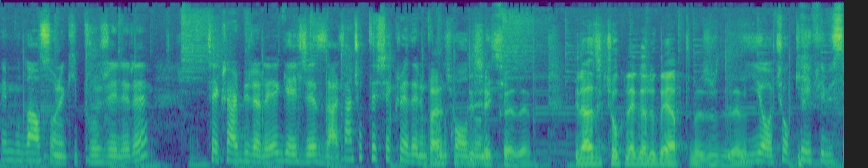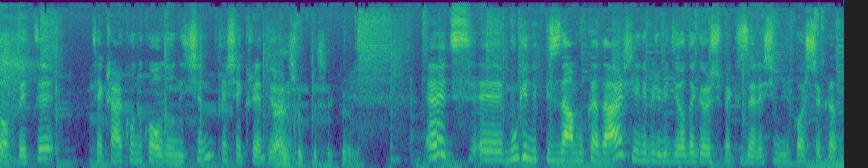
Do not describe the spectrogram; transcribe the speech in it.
hem bundan sonraki projeleri. Tekrar bir araya geleceğiz zaten. Çok teşekkür ederim Ben konuk çok olduğun teşekkür için. ederim. Birazcık çok legaluga yaptım özür dilerim. Yo çok keyifli bir sohbetti. Tekrar konuk olduğun için teşekkür ediyorum. Ben çok teşekkür ederim. Evet, e, bugünlük bizden bu kadar. Yeni bir videoda görüşmek üzere. Şimdilik hoşçakalın.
